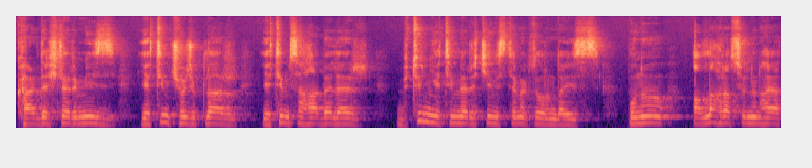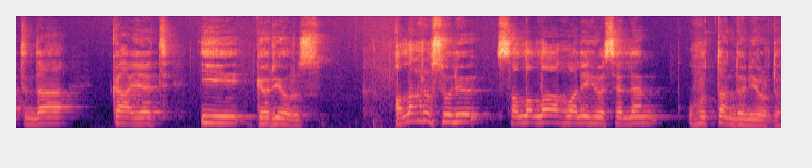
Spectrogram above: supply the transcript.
kardeşlerimiz, yetim çocuklar, yetim sahabeler, bütün yetimler için istemek zorundayız. Bunu Allah Resulü'nün hayatında gayet iyi görüyoruz. Allah Resulü sallallahu aleyhi ve sellem Uhud'dan dönüyordu.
